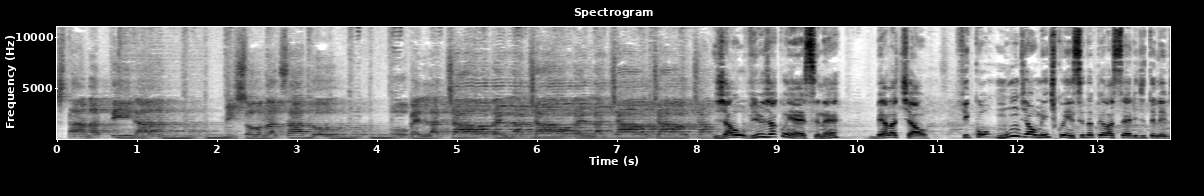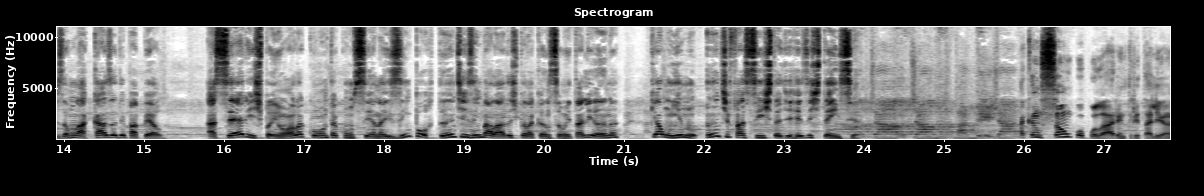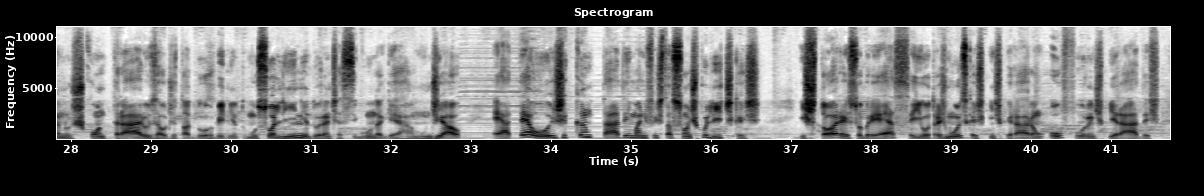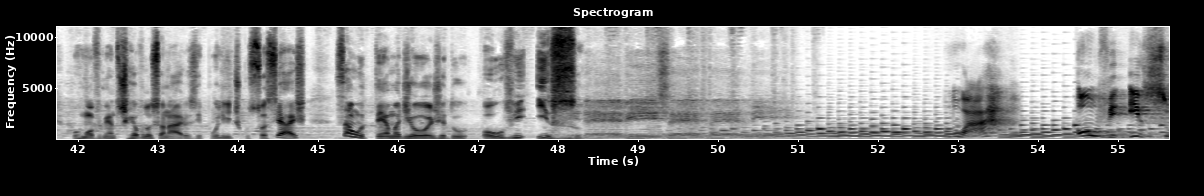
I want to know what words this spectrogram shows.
Stamattina mi sono alzato. Oh bella ciao, bella ciao, bella ciao, ciao, ciao. Já ouviu já conhece, né? Bela Tchau. Ficou mundialmente conhecida pela série de televisão La Casa de Papel. A série espanhola conta com cenas importantes embaladas pela canção italiana que é um hino antifascista de resistência. A canção popular entre italianos contrários ao ditador Benito Mussolini durante a Segunda Guerra Mundial é até hoje cantada em manifestações políticas. Histórias sobre essa e outras músicas que inspiraram ou foram inspiradas por movimentos revolucionários e políticos sociais são o tema de hoje do Ouve Isso. No ar. Ouve isso.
